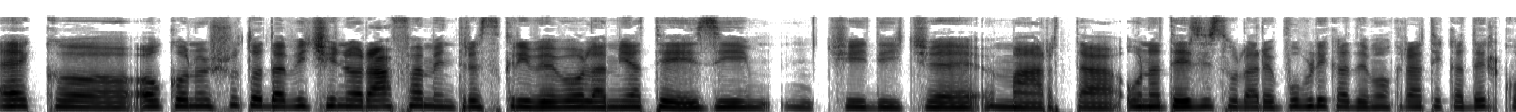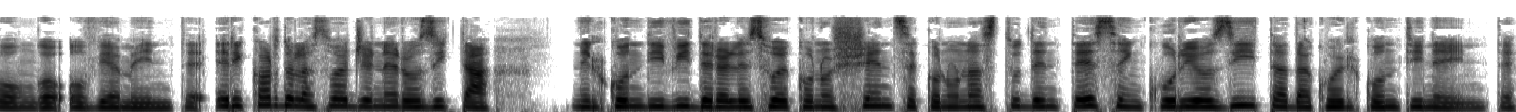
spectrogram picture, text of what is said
Ecco, ho conosciuto da vicino Raffa mentre scrivevo la mia tesi, ci dice Marta, una tesi sulla Repubblica Democratica del Congo, ovviamente, e ricordo la sua generosità nel condividere le sue conoscenze con una studentessa incuriosita da quel continente.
